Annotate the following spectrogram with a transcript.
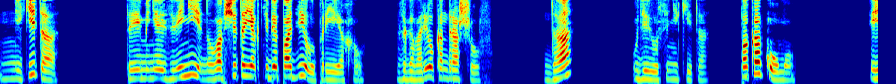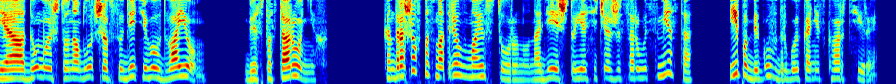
Никита, ты меня извини, но вообще-то я к тебе по делу приехал, заговорил Кондрашов. Да? Удивился Никита. По какому? Я думаю, что нам лучше обсудить его вдвоем, без посторонних. Кондрашов посмотрел в мою сторону, надеясь, что я сейчас же сорвусь с места и побегу в другой конец квартиры.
